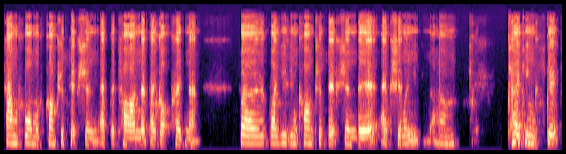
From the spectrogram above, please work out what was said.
some form of contraception at the time that they got pregnant. So by using contraception, they're actually um, taking steps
